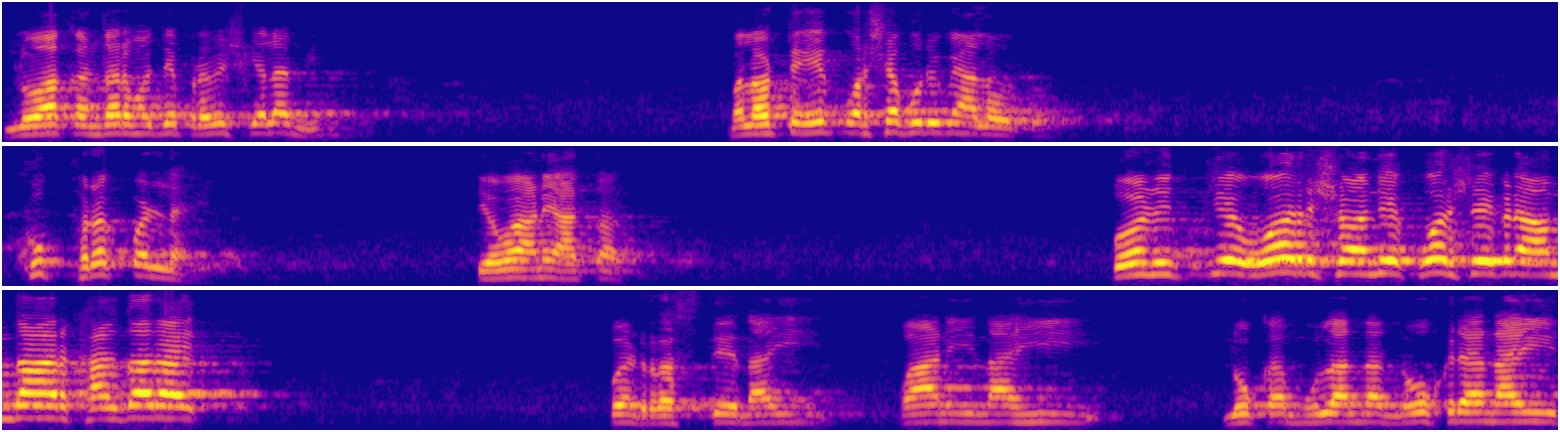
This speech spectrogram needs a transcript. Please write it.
लोहा कंधारमध्ये प्रवेश केला मी. मला वाटतं एक वर्षापूर्वी मी आलो होतो. खूप फरक पडलाय. तेव्हा आणि आता. पण इतके वर्ष अनेक वर्ष इकडे आमदार खासदार आहेत. पण रस्ते नाही पाणी नाही लोक मुलांना नोकऱ्या नाहीत.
